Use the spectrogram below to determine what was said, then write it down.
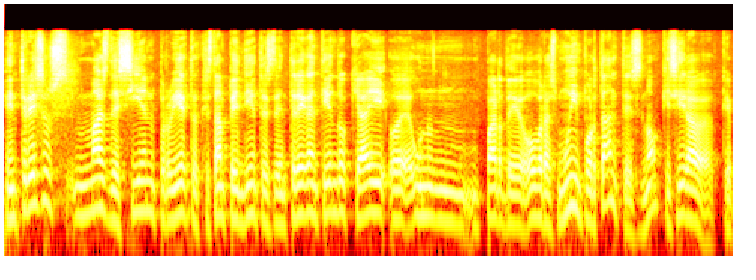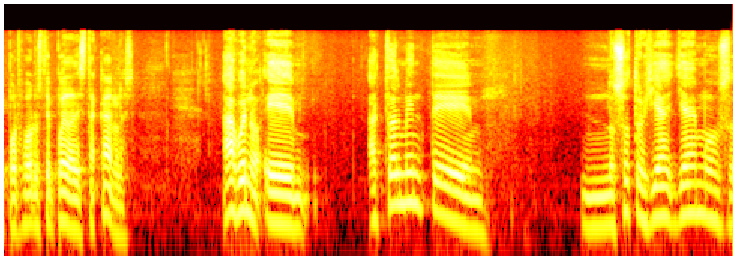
Entre esos más de 100 proyectos que están pendientes de entrega, entiendo que hay eh, un, par de obras muy importantes, ¿no? Quisiera que por favor usted pueda destacarlas. Ah, bueno, actualmente nosotros ya, ya hemos,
